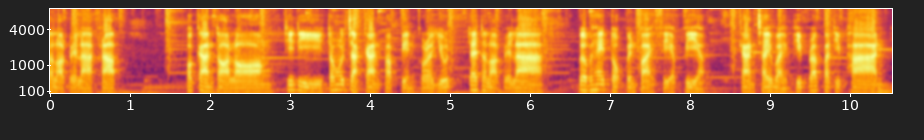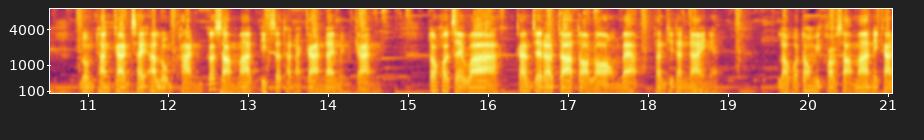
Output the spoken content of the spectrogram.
ตลอดเวลาครับ เพราะการต่อรองที่ดีต้องรู้จักการปรับเปลี่ยนกลยุทธ์ได้ตลอดเวลา เพื่อไม่ให้ตกเป็นฝ่ายเสียเปรียบ การใช้ไหวพริบรับปฏิพานรวมทั้งการใช้อารมณ์ขันก็สามารถพลิกสถานการณ์ได้เหมือนกัน ต้องเข้าใจว่าการเจราจาต่อรองแบบทันทีทันใดเนี่ยเราก็ต้องมีความสามารถในการ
